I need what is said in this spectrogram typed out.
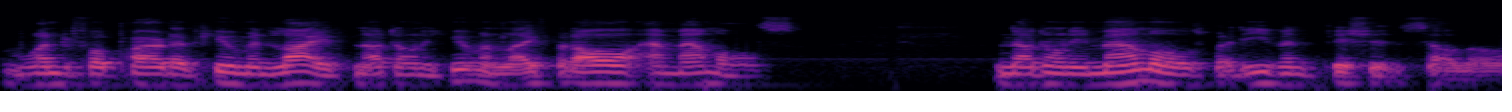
wonderful part of human life, not only human life, but all mammals. Not only mammals, but even fishes, although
